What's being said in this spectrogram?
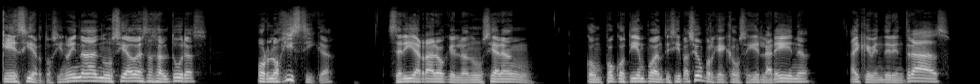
que es cierto, si no hay nada anunciado a estas alturas, por logística, sería raro que lo anunciaran con poco tiempo de anticipación, porque hay que conseguir la arena, hay que vender entradas.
